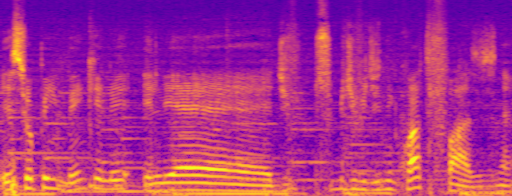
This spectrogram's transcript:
esse Open Bank ele, ele é subdividido em quatro fases, né?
